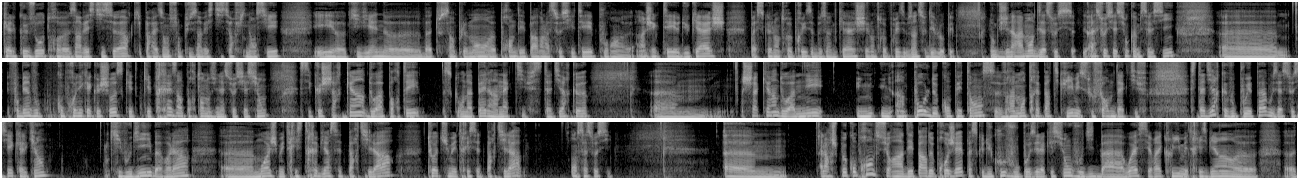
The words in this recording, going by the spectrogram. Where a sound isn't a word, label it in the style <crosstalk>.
quelques autres euh, investisseurs qui, par exemple, sont plus investisseurs financiers et euh, qui viennent euh, bah, tout simplement prendre des parts dans la société pour injecter du cash parce que l'entreprise a besoin de cash et l'entreprise a besoin de se développer. Donc, généralement, des associations comme celle-ci, il faut bien que vous compreniez quelque chose qui est, qui est très important dans une association, c'est que chacun doit apporter ce qu'on appelle un actif, c'est-à-dire que chacun doit amener un pôle de compétences vraiment très particulier, mais sous forme d'actif. C'est-à-dire que vous pouvez pas vous associer à quelqu'un qui vous dit, bah voilà, euh, moi je maîtrise très bien cette partie-là, toi tu maîtrises cette partie-là, on s'associe. Euh, alors je peux comprendre sur un départ de projet parce que du coup vous vous posez la question, vous dites bah ouais c'est vrai que lui maîtrise bien euh,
